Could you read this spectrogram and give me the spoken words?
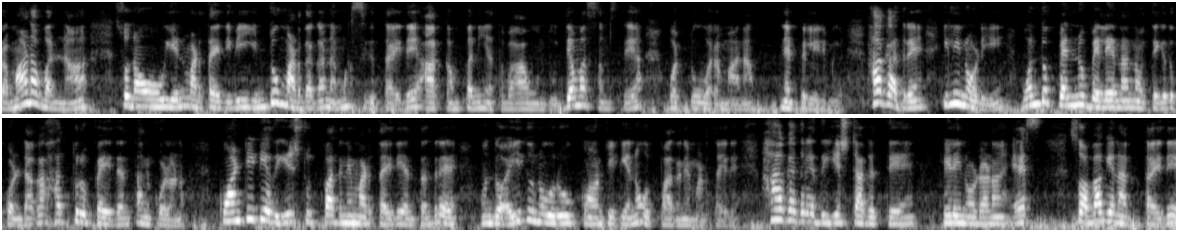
ಪ್ರಮಾಣವನ್ನು ಸೊ ನಾವು ಏನು ಮಾಡ್ತಾ ಇದ್ದೀವಿ? ಇಂಟು ಮಾಡಿದಾಗ ನಮಗೆ ಸಿಗುತ್ತಾ ಇದೆ ಆ ಕಂಪನಿ ಅಥವಾ ಆ ಒಂದು ಉದ್ಯಮ ಸಂಸ್ಥೆಯ ಒಟ್ಟು ವರಮಾನ. ನೆನಪಿರಲಿ ನಿಮಗೆ. ಹಾಗಾದರೆ ಇಲ್ಲಿ ನೋಡಿ, ಒಂದು ಪೆನ್ನು ಬೆಲೆಯನ್ನು ನಾವು ತೆಗೆದುಕೊಂಡಾಗ ಹತ್ತು ರೂಪಾಯಿ ಇದೆ ಅಂತ ಅಂದ್ಕೊಳ್ಳೋಣ ಕ್ವಾಂಟಿಟಿ ಅದು ಎಷ್ಟು ಉತ್ಪಾದನೆ ಮಾಡ್ತಾ ಇದೆ ಅಂತಂದರೆ ಒಂದು ಐದು ನೂರು ಕ್ವಾಂಟಿಟಿಯನ್ನು ಉತ್ಪಾದನೆ ಮಾಡ್ತಾ ಇದೆ. ಹಾಗಾದರೆ ಅದು ಎಷ್ಟಾಗುತ್ತೆ? ಹೇಳಿ ನೋಡೋಣ. ಎಸ್. ಸೊ, ಅವಾಗ ಏನಾಗ್ತಾ ಇದೆ?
